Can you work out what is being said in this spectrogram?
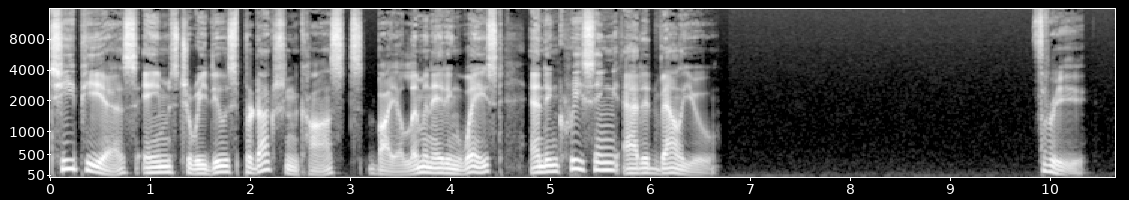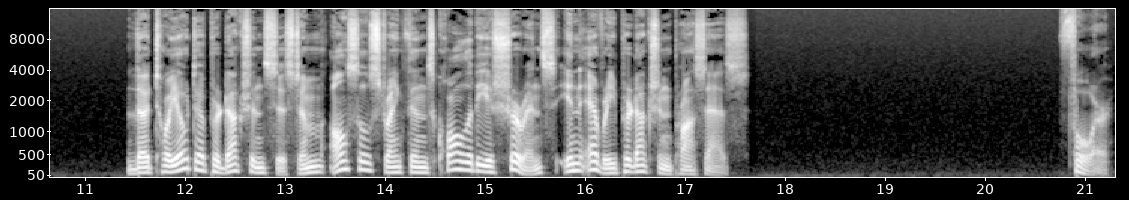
TPS aims to reduce production costs by eliminating waste and increasing added value. 3, The Toyota Production System also strengthens quality assurance in every production process. 4,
